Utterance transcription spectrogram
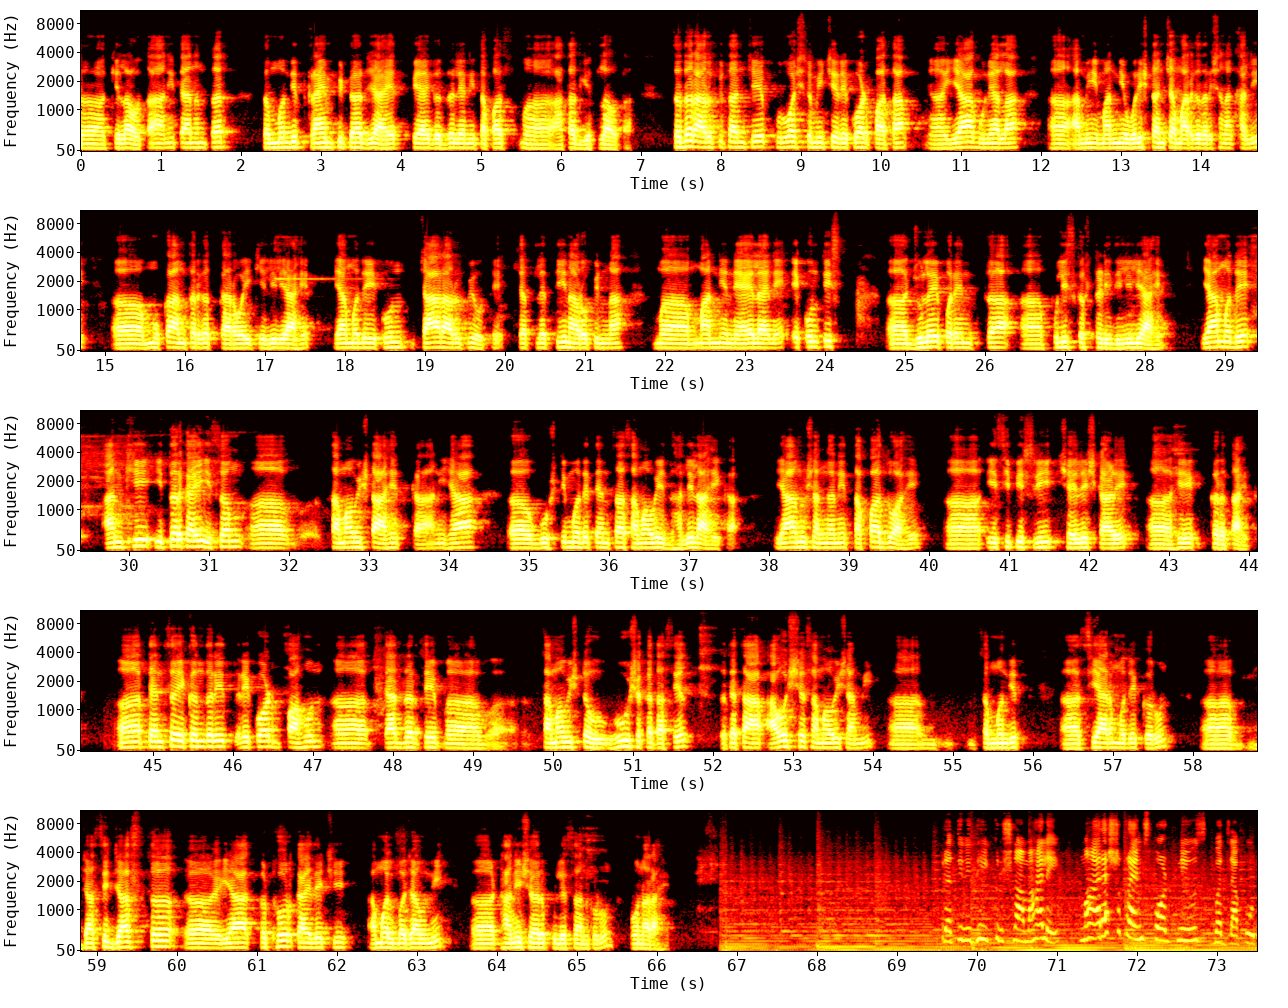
केला होता आणि त्यानंतर संबंधित क्राईम पीटर जे आहेत पी आय गज्जल यांनी तपास हातात घेतला होता. सदर आरोपितांचे पूर्वाश्रमीचे रेकॉर्ड पाहता या गुन्ह्याला आम्ही माननीय वरिष्ठांच्या मार्गदर्शनाखाली मुका अंतर्गत कारवाई केलेली आहे. यामध्ये एकूण चार आरोपी होते. त्यातल्या तीन आरोपींना म- मान्य न्यायालयाने एकोणतीस जुलैपर्यंत पोलीस कस्टडी दिलेली आहे. यामध्ये आणखी इतर काही इसम समाविष्ट आहेत का? आणि ह्या गोष्टीमध्ये त्यांचा समावेश झालेला आहे का? या अनुषंगाने तपास जो आहे A C P Shri Shailesh Kale हे करत आहेत. त्यांचं एकंदरीत रेकॉर्ड पाहून त्यात जर ते समाविष्ट होऊ होऊ शकत असेल तर त्याचा अवश्य समावेश आम्ही संबंधित सी आरमध्ये करून जास्तीत जास्त या कठोर कायद्याची अंमलबजावणी ठाणे शहर पोलिसांकडून होणार आहे. प्रतिनिधी Krishna Mahale Maharashtra crime spot news Badlapur.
